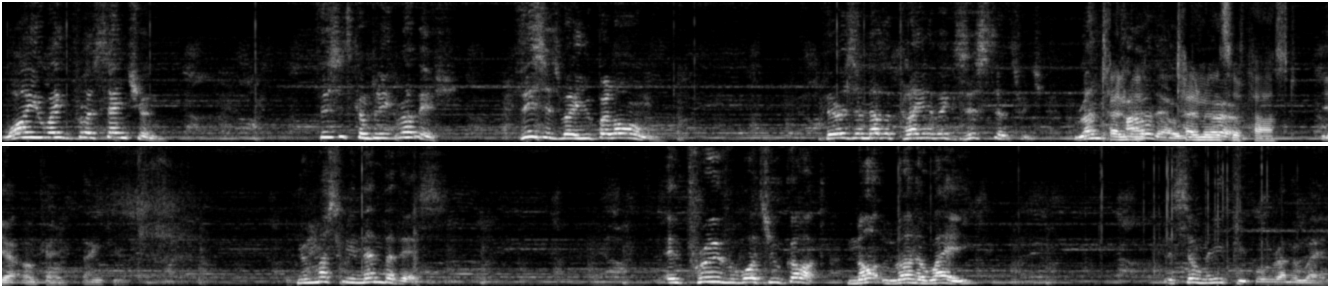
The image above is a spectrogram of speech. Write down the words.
Why are you waiting for ascension? This is complete rubbish. This is where you belong. There is another plane of existence which runs Ten, parallel. minute, ten minutes Earth. have passed. Yeah, okay, thank you. You must remember this. Improve what you got, not run away. There's so many people run away.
